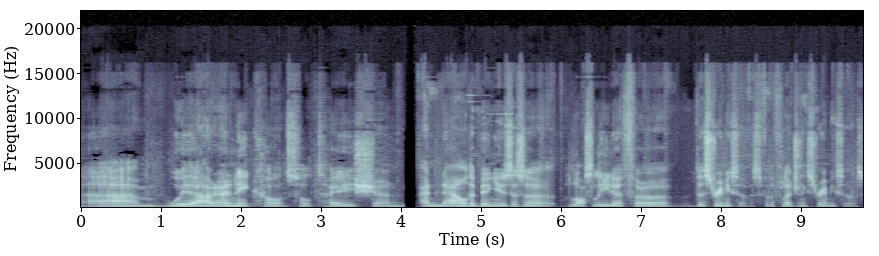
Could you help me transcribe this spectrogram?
um, without any consultation. And now they're being used as a loss leader for the streaming service, for the fledgling streaming service,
